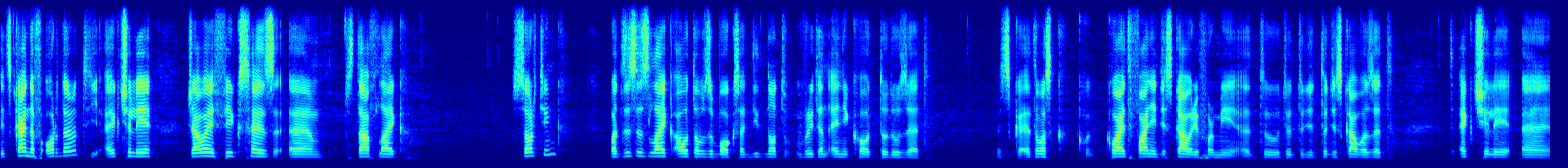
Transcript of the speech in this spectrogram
it's kind of ordered. Actually JavaFX has um, stuff like sorting but this is like out of the box. I did not written any code to do that. It's, it was quite funny discovery for me uh, to, to, to, to discover that actually uh,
